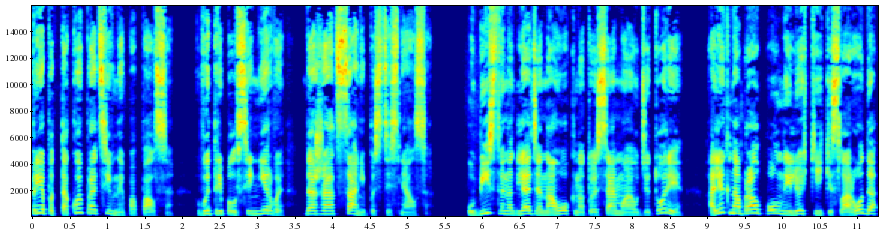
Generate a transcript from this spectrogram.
Препод такой противный попался, вытрепал все нервы, даже отца не постеснялся. Убийственно глядя на окна той самой аудитории, Олег набрал полные легкие кислорода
